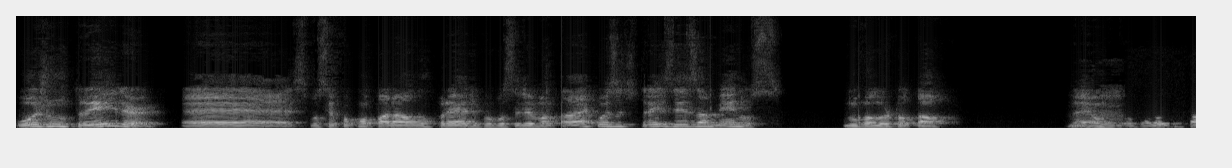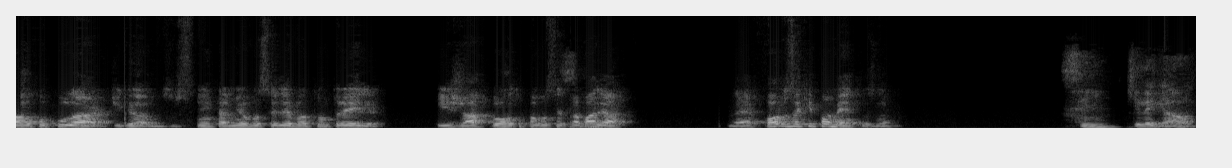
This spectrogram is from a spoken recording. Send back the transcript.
Hoje um trailer, é, se você for comparar um prédio para você levantar, é coisa de três vezes a menos no valor total. Né? Uhum. O, o, valor do carro popular, digamos, os 30 mil você levanta um trailer e já pronto para você trabalhar. Né? Fora os equipamentos, né? Sim, que legal,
